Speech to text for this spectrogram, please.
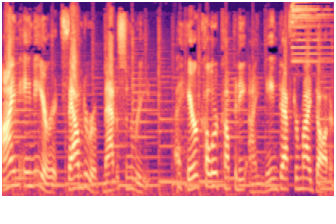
I'm Amy Errett, founder of Madison Reed, a hair color company I named after my daughter.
